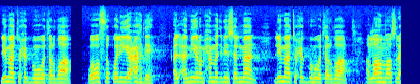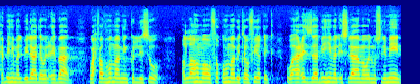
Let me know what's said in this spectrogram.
لما تحبه وترضاه. ووفق ولي عهده الأمير محمد بن سلمان لما تحبه وترضاه. اللهم أصلح بهما البلاد والعباد واحفظهما من كل سوء. اللهم وفقهما بتوفيقك وأعز بهما الإسلام والمسلمين.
